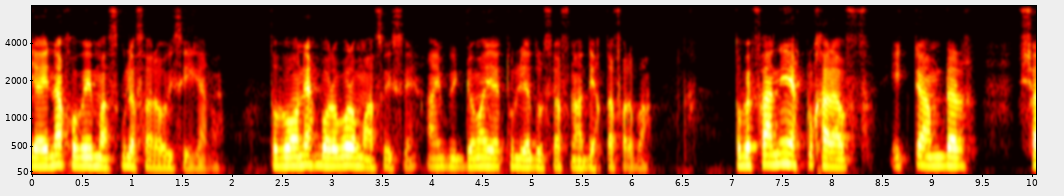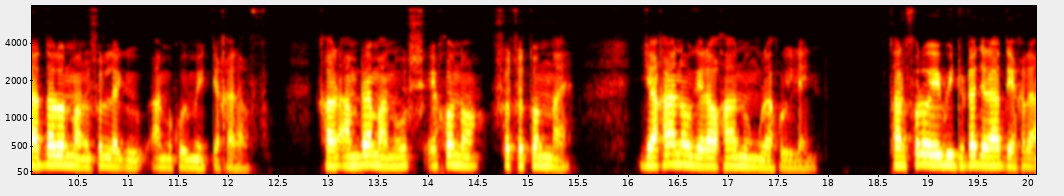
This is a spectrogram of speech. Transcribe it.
যাই না খুবই মাছগুলো ছাড়া হয়েছে কেন? তবে অনেক বড় বড় মাছ হয়েছে আমি ভিডিও মাইয়া তুলিয়া ধরছি, আপনারা দেখতে পারবা। তবে পানি একটু খারাপ। একটা আমরার সাধারণ মানুষের লাগি আমি কইম একটা খারাপ। কারণ আমরা মানুষ এখনও সচেতন নাই। যেখানেও গেরা ওখানে নোংরা করি লাইন তারপরেও এই ভিডিওটা যারা দেখরা,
